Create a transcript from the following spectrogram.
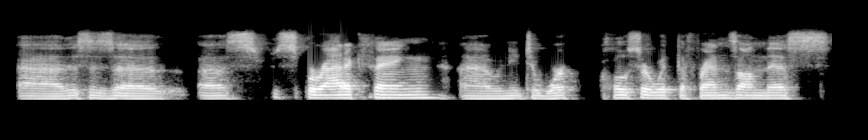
Uh, this is a, a sporadic thing. Uh, we need to work closer with the friends on this.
